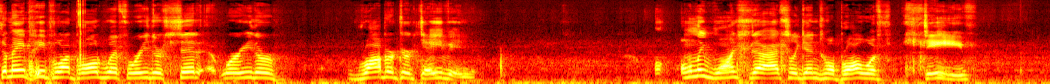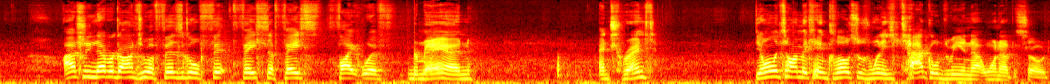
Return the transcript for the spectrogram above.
The main people I brawled with were either Sid, were either Robert or David. Only once did I actually get into a brawl with Steve. I actually never got into a physical fit face fight with the man and Trent. The only time it came close was when he tackled me in that one episode.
